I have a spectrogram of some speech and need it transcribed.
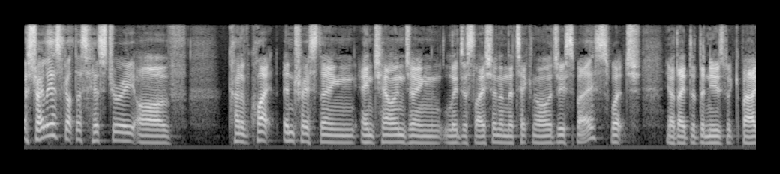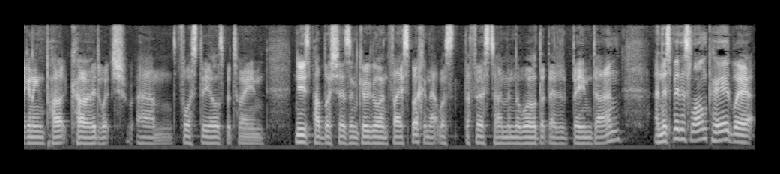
Australia's got this history of kind of quite interesting and challenging legislation in the technology space, which you know they did the news bargaining code, which um, forced deals between news publishers and Google and Facebook, and that was the first time in the world that that had been done. And there's been this long period where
